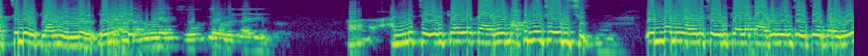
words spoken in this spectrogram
അച്ഛന്റെ വീട്ടിലാണ് നിന്നത്. എനിക്ക് അങ്ങനെ ചോദിക്കാനുള്ള കാര്യം എന്തോ ആ, അങ്ങനെ ചോദിക്കാനുള്ള കാര്യം അപ്പൊ ഞാൻ ചോദിച്ചു. എന്താണ് ഞങ്ങൾ ചോദിക്കാനുള്ള കാര്യം? ഞാൻ ചോദിച്ചത് പറഞ്ഞു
